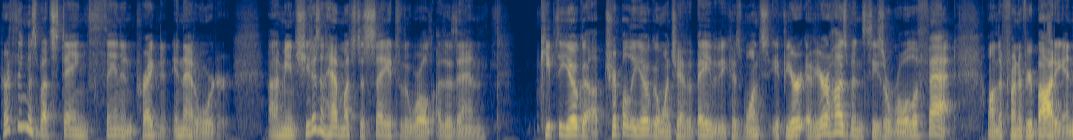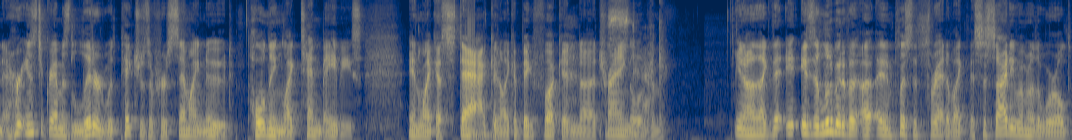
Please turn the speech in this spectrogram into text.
her thing was about staying thin and pregnant in that order. I mean, she doesn't have much to say to the world other than keep the yoga up, triple the yoga once you have a baby, because once if your if your husband sees a roll of fat on the front of your body, and her Instagram is littered with pictures of her semi nude holding like ten babies in like a stack, you know, like a big fucking uh, triangle of them. You know, like the, it, it's a little bit of a, a, an implicit threat of like the society women of the world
